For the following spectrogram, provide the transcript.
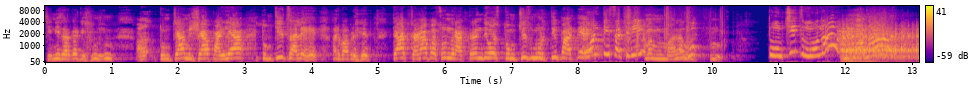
चिनी सारखा दिसून अ, तुमच्या मिशा पाहिल्या तुमचीच झाले. अरे बापरे त्या क्षणापासून रात्रंदिवस तुमचीच मूर्ती पाहते. कोण ती सटवी? म- मला. तुमचीच मोना?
